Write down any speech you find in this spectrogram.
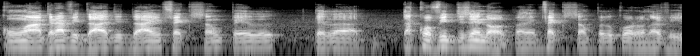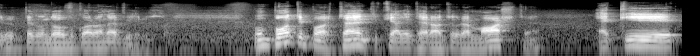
com a gravidade da infecção pelo, pela da Covid-19, a infecção pelo coronavírus, pelo novo coronavírus. Um ponto importante que a literatura mostra é que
